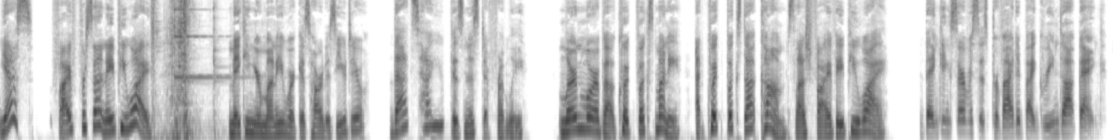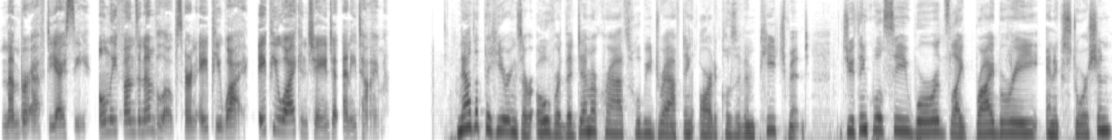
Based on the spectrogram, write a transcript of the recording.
Yes, 5% APY. Making your money work as hard as you do? That's how you business differently. Learn more about QuickBooks Money at quickbooks.com slash 5APY. Banking services provided by Green Dot Bank, member FDIC. Only funds and envelopes earn APY. APY can change at any time. Now that the hearings are over, the Democrats will be drafting articles of impeachment. Do you think we'll see words like bribery and extortion?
